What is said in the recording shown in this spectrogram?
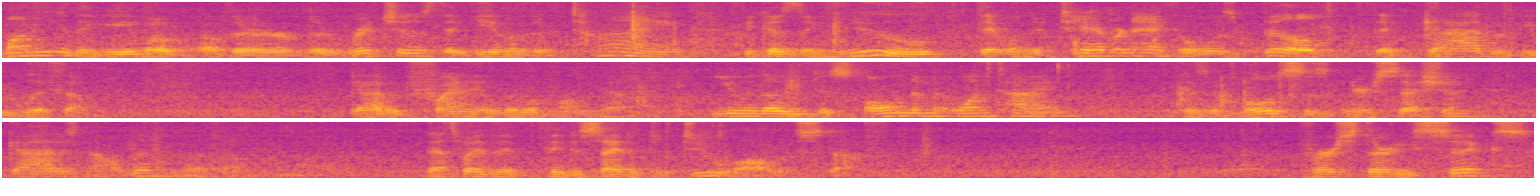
money, they gave of, of their, their riches, they gave of their time, because they knew that when the tabernacle was built, that God would be with them. God would finally live among them. Even though he disowned them at one time, because of Moses' intercession, God is now living with them. That's why they, they decided to do all this stuff. Verse 36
